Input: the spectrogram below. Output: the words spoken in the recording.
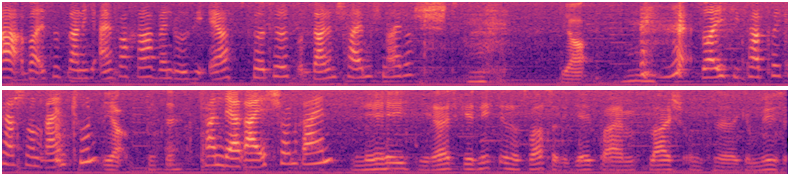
Ah, aber ist es da nicht einfacher, wenn du sie erst viertelst und dann in Scheiben schneidest? Ja, Soll ich die Paprika schon reintun? ja, bitte. Kann der Reis schon rein? Nee, die Reis geht nicht in das Wasser, die geht beim Fleisch und äh, Gemüse.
